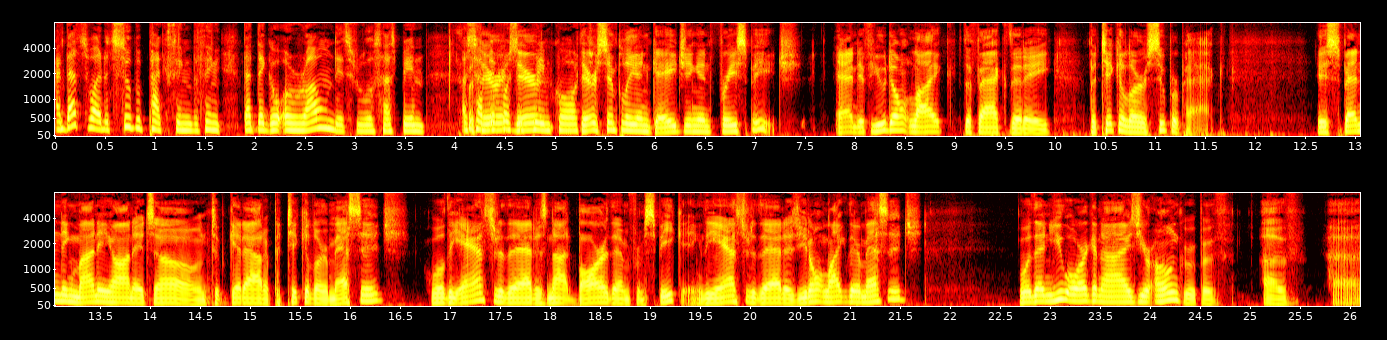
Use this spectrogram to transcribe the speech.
And that's why the super PAC thing, the thing that they go around these rules, has been a subject for Supreme Court. They're simply engaging in free speech. And if you don't like the fact that a particular super PAC is spending money on its own to get out a particular message, well, the answer to that is not bar them from speaking. The answer to that is you don't like their message. Well, then you organize your own group of of uh,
